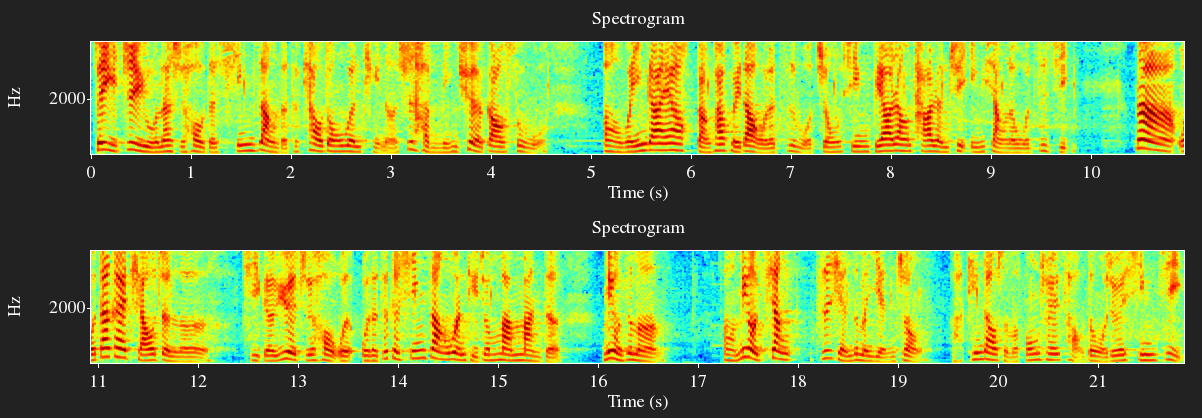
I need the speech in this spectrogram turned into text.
所以至于我那时候的心脏的跳动问题呢，是很明确的告诉我，哦，我应该要赶快回到我的自我中心，不要让他人去影响了我自己。那我大概调整了几个月之后，我我的这个心脏问题就慢慢的没有这么，呃，没有像之前这么严重。啊，听到什么风吹草动，我就会心悸，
